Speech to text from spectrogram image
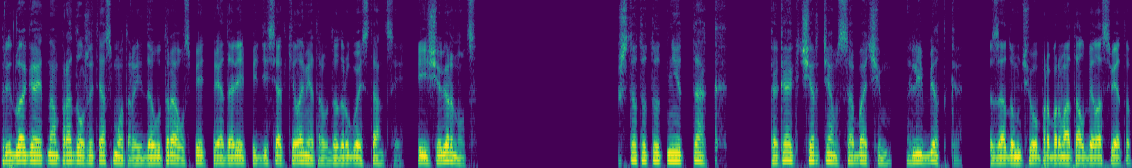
Предлагает нам продолжить осмотр и до утра успеть преодолеть 50 километров до другой станции и еще вернуться. Что-то тут не так. Какая к чертям собачьим лебедка? Задумчиво пробормотал Белосветов.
